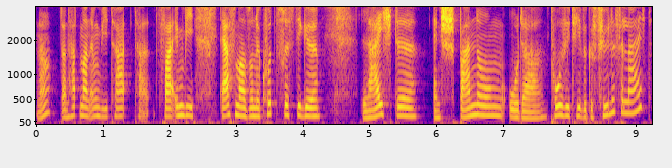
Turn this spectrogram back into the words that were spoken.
Ne? Dann hat man irgendwie zwar irgendwie erstmal so eine kurzfristige, leichte Entspannung oder positive Gefühle vielleicht,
